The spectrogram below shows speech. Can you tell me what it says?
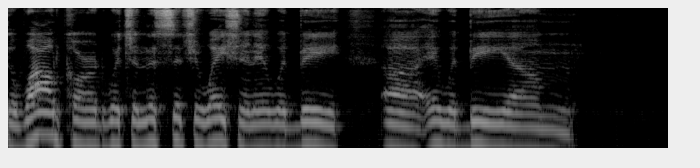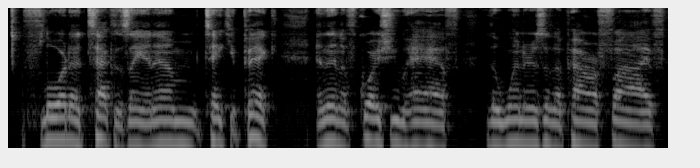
The wild card, which in this situation it would be, uh, it would be um, Florida, Texas A and M. Take your pick, and then of course you have the winners of the Power Five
